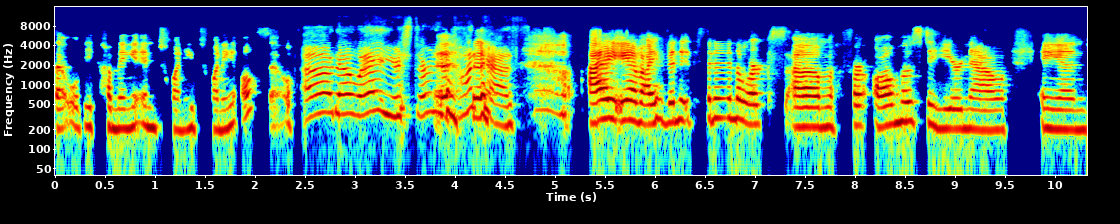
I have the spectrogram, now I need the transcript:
that will be coming in 2020 also. Oh no way! You're starting a podcast. I am. I've been. It's been in the works um, for almost a year now, and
